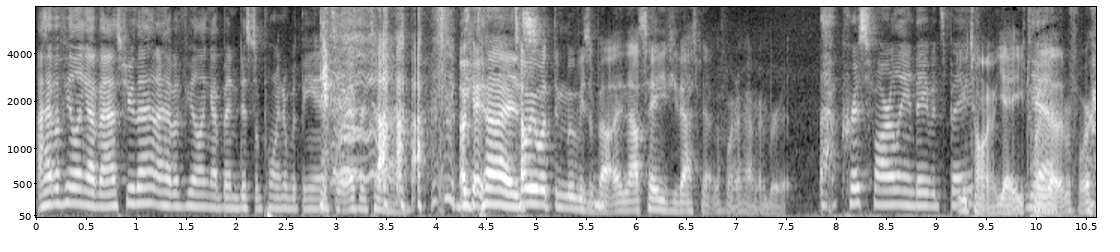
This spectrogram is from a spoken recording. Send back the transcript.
I have a feeling I've asked you that. I have a feeling I've been disappointed with the answer every time. Okay, because tell me what the movie's about, and I'll tell you if you've asked me that before and if I remember it. Uh, Chris Farley and David Spade. You told me, yeah, you told Yeah. me that before.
